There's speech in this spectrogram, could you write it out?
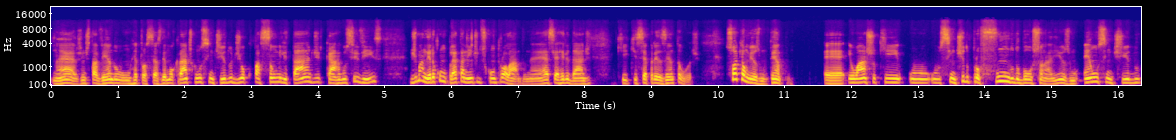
Né? A gente está vendo um retrocesso democrático no sentido de ocupação militar de cargos civis de maneira completamente descontrolada. Né? Essa é a realidade que, que se apresenta hoje. Só que, ao mesmo tempo, é, eu acho que o, o, sentido profundo do bolsonarismo é um sentido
